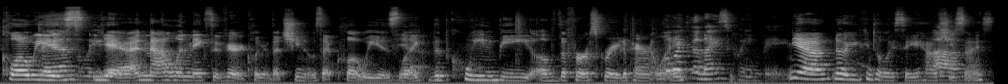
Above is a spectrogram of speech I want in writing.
Chloe is leader. yeah, and Madeline makes it very clear that she knows that Chloe is Yeah. like the queen bee of the first grade apparently. but like the nice queen bee. yeah, no, you can totally see how she's Um, nice.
